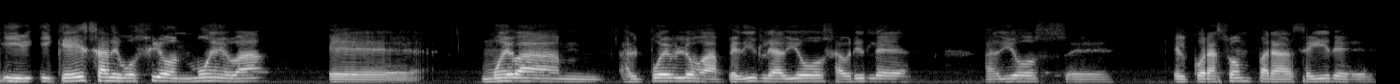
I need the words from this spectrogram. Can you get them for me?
y, y, que esa devoción mueva, eh, mueva mm, al pueblo a pedirle a Dios, a abrirle a Dios eh, el corazón para seguir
